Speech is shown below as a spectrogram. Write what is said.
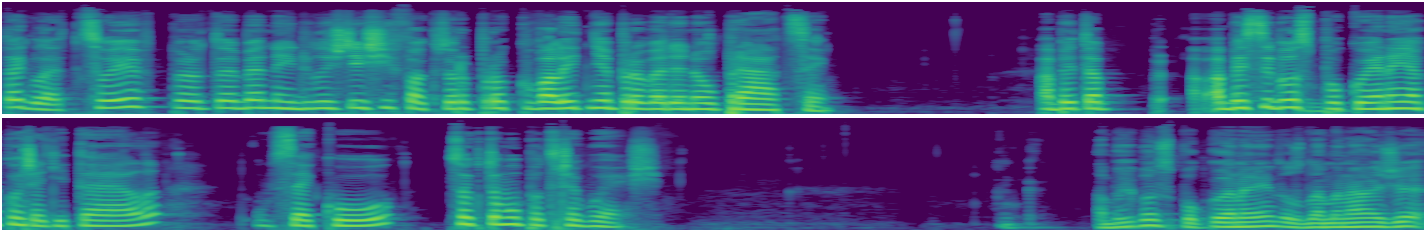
takhle, co je pro tebe nejdůležitější faktor pro kvalitně provedenou práci? aby, ta, aby si byl spokojený jako ředitel úseku, co k tomu potřebuješ? Abych byl spokojený, to znamená, že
